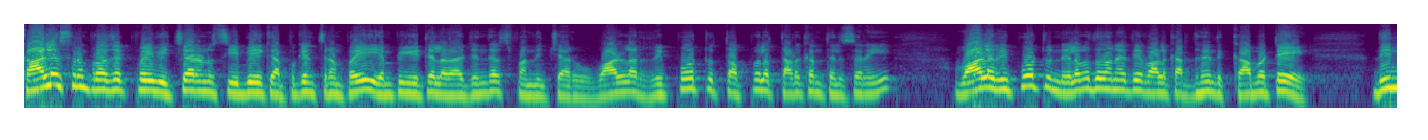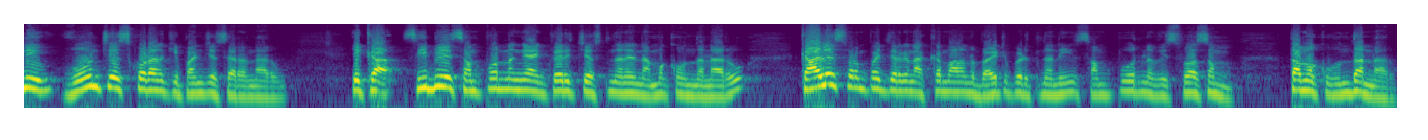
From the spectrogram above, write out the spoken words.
కాళేశ్వరం ప్రాజెక్టుపై విచారణను సీబీఐకి అప్పగించడంపై ఎంపీ ఈటెల రాజేందర్ స్పందించారు. వాళ్ళ రిపోర్టు తప్పుల తడకం తెలుసని వాళ్ళ రిపోర్టు నిలవదు అనేది వాళ్ళకి అర్థమైంది కాబట్టే దీన్ని ఓన్ చేసుకోవడానికి పనిచేశారన్నారు. ఇక సిబిఐ సంపూర్ణంగా ఎంక్వైరీ చేస్తుందనే నమ్మకం ఉందన్నారు. కాళేశ్వరంపై జరిగిన అక్రమాలను బయటపెడుతుందని సంపూర్ణ విశ్వాసం తమకు ఉందన్నారు.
